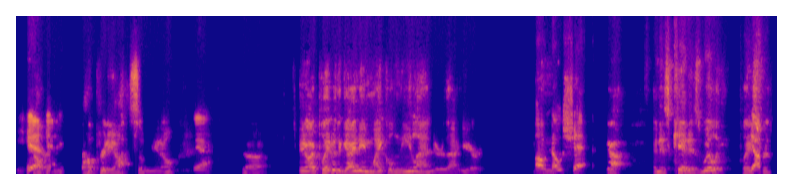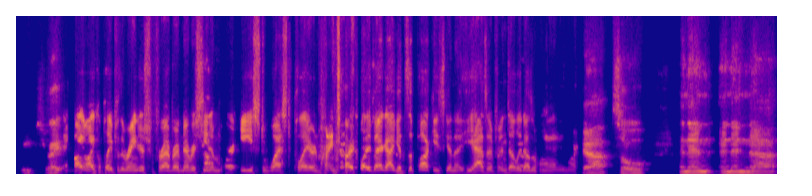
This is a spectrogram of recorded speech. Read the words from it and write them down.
Yeah, felt, pretty, felt pretty awesome, you know. yeah. Uh, you know, I played with a guy named Michael Nylander that year. Oh And- no shit. Yeah, and his kid is Willie, plays Yep. for the Chiefs, right? And Michael played for the Rangers for forever. I've never seen a more east-west player in my entire life. That guy gets the puck, he's gonna he has it until he doesn't want it anymore. Yeah. So, and then and then uh,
